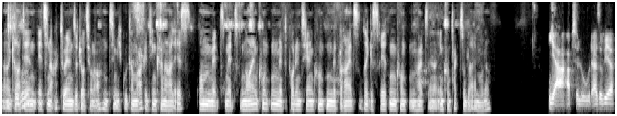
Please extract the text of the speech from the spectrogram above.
äh, gerade mhm. jetzt in der aktuellen Situation auch ein ziemlich guter Marketingkanal ist, um mit, mit neuen Kunden, mit potenziellen Kunden, mit bereits registrierten Kunden halt äh, in Kontakt zu bleiben, oder? Ja, absolut. Also wir,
